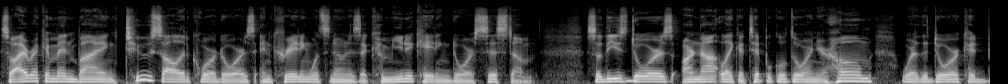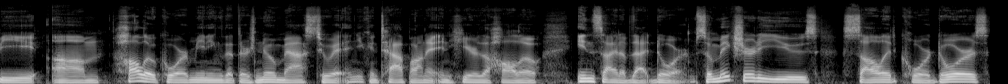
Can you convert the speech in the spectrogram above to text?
So I recommend buying two solid core doors and creating what's known as a communicating door system. So these doors are not like a typical door in your home where the door could be um, hollow core, meaning that there's no mass to it and you can tap on it and hear the hollow inside of that door. So make sure to use solid core doors,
